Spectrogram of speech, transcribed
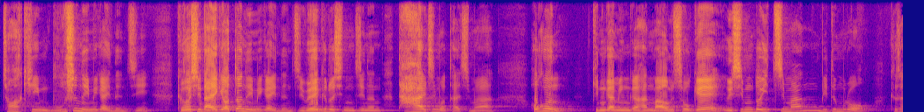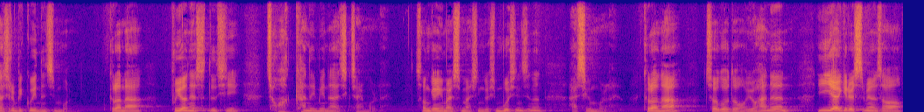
정확히 무슨 의미가 있는지 그것이 나에게 어떤 의미가 있는지 왜 그러신지는 다 알지 못하지만 혹은 긴가민가한 마음 속에 의심도 있지만 믿음으로 그 사실을 믿고 있는지 모릅니다. 그러나 부연했듯이 정확한 의미는 아직 잘 몰라요. 성경이 말씀하신 것이 무엇인지는 아직은 몰라요. 그러나 적어도 요한은 이 이야기를 쓰면서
